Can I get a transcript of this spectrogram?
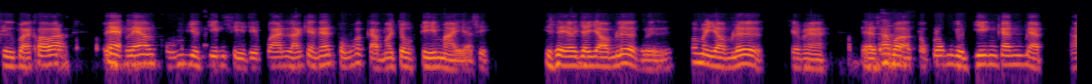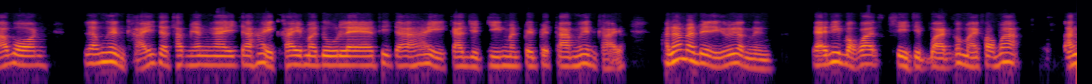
คือหมายความว่าแลกแล้วผมหยุดยิง40วัน หลังจากนั้นผมก็กลับมาโจมตีใหม่อะสิอิสราเอลจะยอมเลิกหรือก็ไม่ยอมเลิกใช่ไหมแต่ถ้าว่าตกลงหยุดยิงกันแบบถาวรแล้วเงื่อนไขจะทำยังไงจะให้ใครมาดูแลที่จะให้การหยุดยิงมันเป็นไปตามเงื่อนไข อันนั้นมันเป็นอีกเรื่องหนึ่งแต่อันนี้บอกว่า 40 วันก็หมายความว่าหลัง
